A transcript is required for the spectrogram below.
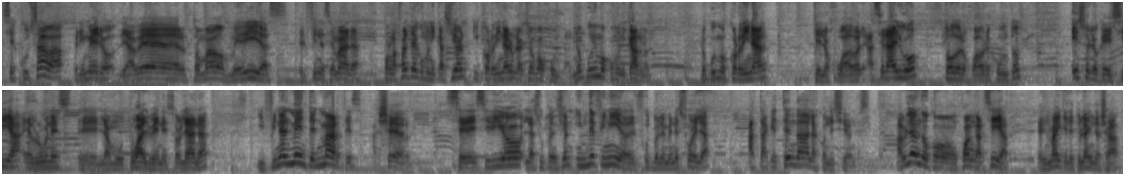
Se excusaba, primero, de haber tomado medidas el fin de semana por la falta de comunicación y coordinar una acción conjunta. No pudimos comunicarnos, no pudimos coordinar que los jugadores, hacer algo, todos los jugadores juntos. Eso es lo que decía el lunes eh, la mutual venezolana. Y finalmente el martes, ayer, se decidió la suspensión indefinida del fútbol en Venezuela hasta que estén dadas las condiciones. Hablando con Juan García, el Michael de allá,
